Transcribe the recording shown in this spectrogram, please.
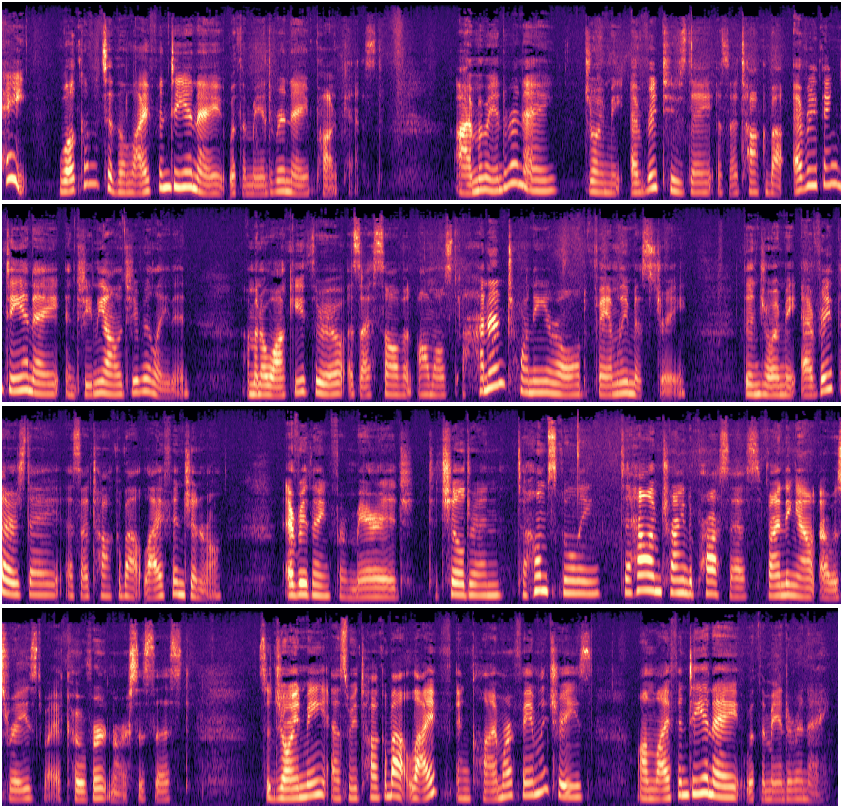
Hey, welcome to the Life and DNA with Amanda Renee podcast. I'm Amanda Renee. Join me every Tuesday as I talk about everything DNA and genealogy related. I'm going to walk you through as I solve an almost 120 year old family mystery. Then join me every Thursday as I talk about life in general everything from marriage to children to homeschooling to how I'm trying to process finding out I was raised by a covert narcissist. So join me as we talk about life and climb our family trees on Life and DNA with Amanda Renee.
